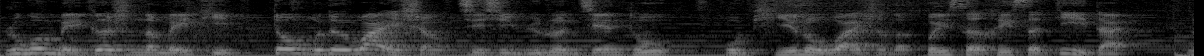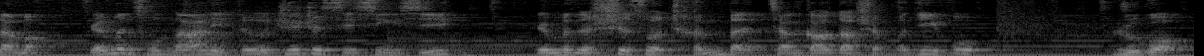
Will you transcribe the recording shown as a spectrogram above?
如果每个省的媒体都不对外省进行舆论监督，不披露外省的灰色黑色地带，那么人们从哪里得知这些信息？人们的试错成本将高到什么地步？如果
